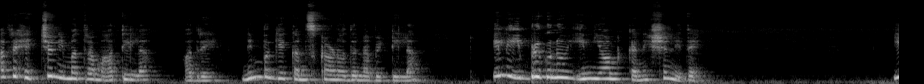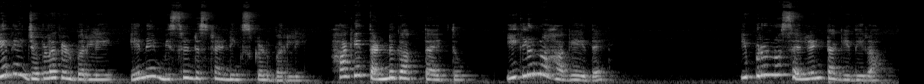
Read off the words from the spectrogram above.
ಆದರೆ ಹೆಚ್ಚು ನಿಮ್ಮ ಹತ್ರ ಮಾತಿಲ್ಲ. ಆದರೆ ನಿಮ್ಮ ಬಗ್ಗೆ ಕನಸು ಕಾಣೋದನ್ನು ಬಿಟ್ಟಿಲ್ಲ. ಇಲ್ಲಿ ಇಬ್ರಿಗೂ ಇನ್ ಯಾನ್ ಕನೆಕ್ಷನ್ ಇದೆ. ಏನೇ ಜಗಳಗಳು ಬರಲಿ, ಏನೇ ಮಿಸ್ಅಂಡರ್ಸ್ಟ್ಯಾಂಡಿಂಗ್ಸ್ಗಳು ಬರಲಿ, ಹಾಗೆ ತಣ್ಣಗಾಗ್ತಾ ಇತ್ತು. ಈಗಲೂ ಹಾಗೆ ಇದೆ. ಇಬ್ಬರೂ ಸೈಲೆಂಟ್ ಆಗಿದ್ದೀರಾ?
